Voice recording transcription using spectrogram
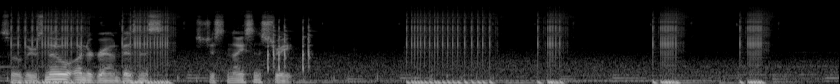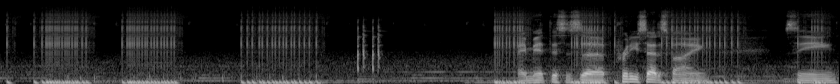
So there's no underground business. It's just nice and straight. I admit this is uh, pretty satisfying seeing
